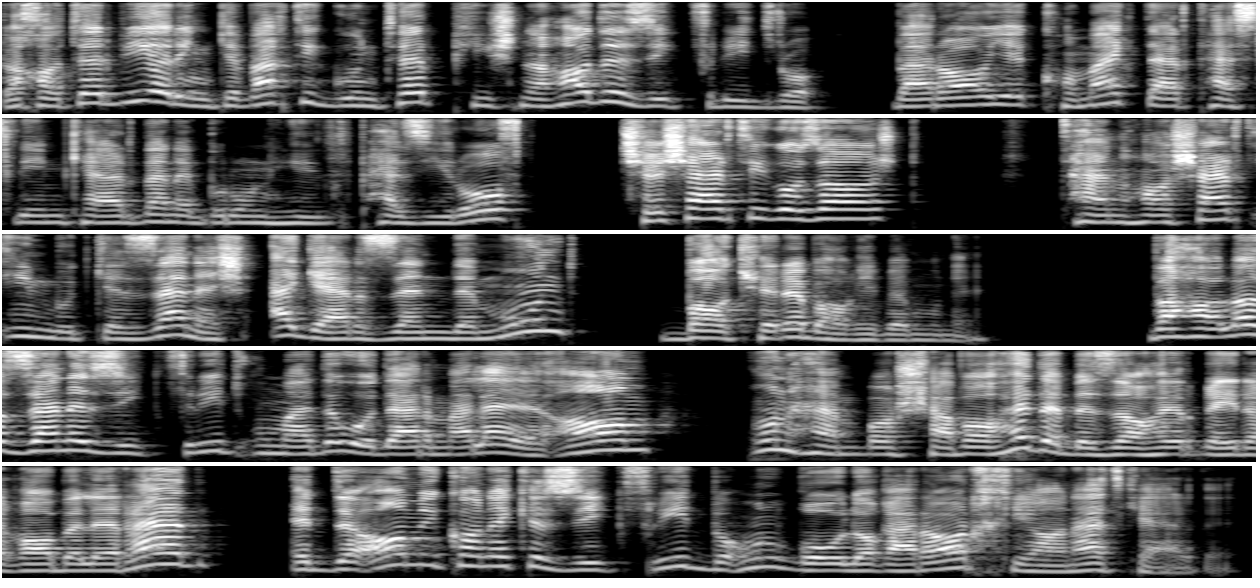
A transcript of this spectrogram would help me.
به خاطر بیارین که وقتی گونتر پیشنهاد زیگفرید رو برای کمک در تسلیم کردن برونهیلد پذیرفت چه شرطی گذاشت؟ تنها شرط این بود که زنش اگر زنده موند باکره باقی بمونه. و حالا زن زیگفرید اومده و در ملع عام اون هم با شواهد به ظاهر غیر قابل رد ادعا می‌کنه که زیگفرید به اون قول و قرار خیانت کرده.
